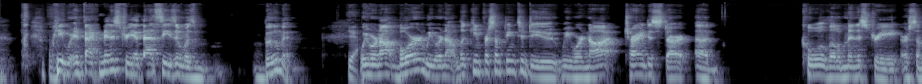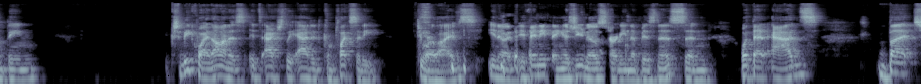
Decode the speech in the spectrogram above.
we were in fact ministry at that season was booming Yeah. We were not bored. We were not looking for something to do. We were not trying to start a cool little ministry or something. To be quite honest, it's actually added complexity to our lives. you know, if, if anything, as you know, starting a business and what that adds. But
